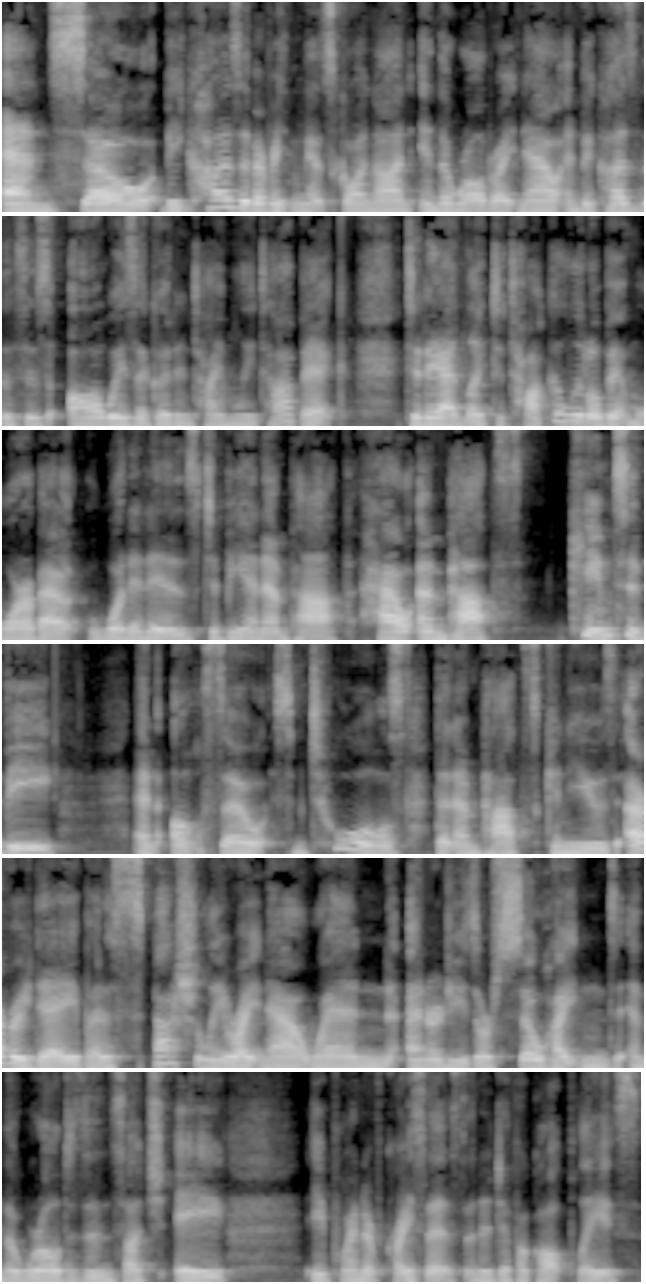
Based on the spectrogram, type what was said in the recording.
And so, because of everything that's going on in the world right now, and because this is always a good and timely topic, today I'd like to talk a little bit more about what it is to be an empath, how empaths came to be, and also some tools that empaths can use every day, but especially right now when energies are so heightened and the world is in such a a point of crisis and a difficult place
